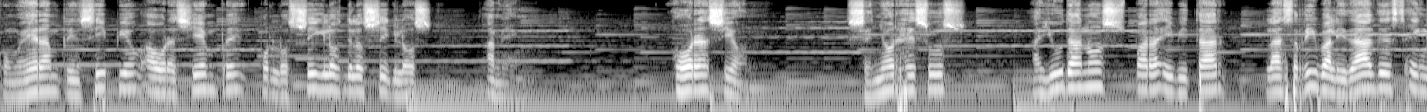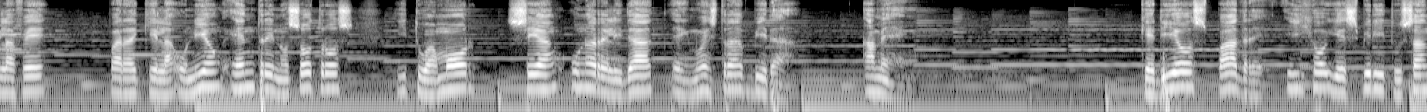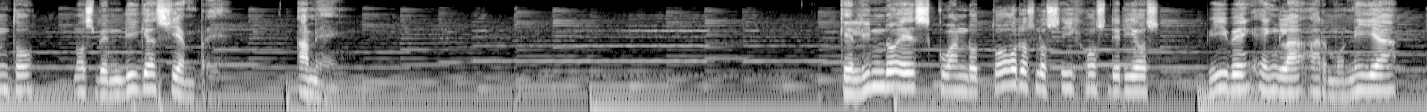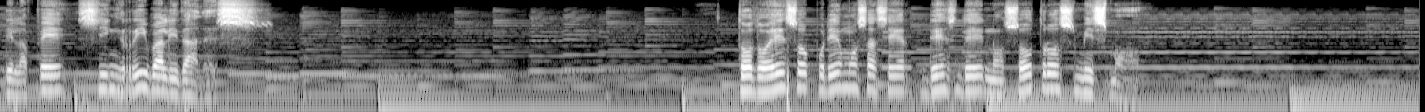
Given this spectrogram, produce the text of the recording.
como era en principio, ahora siempre, por los siglos de los siglos. Amén. Oración. Señor Jesús, ayúdanos para evitar las rivalidades en la fe, para que la unión entre nosotros y tu amor sean una realidad en nuestra vida. Amén. Que Dios Padre, Hijo y Espíritu Santo nos bendiga siempre. Amén. Qué lindo es cuando todos los hijos de Dios viven en la armonía de la fe sin rivalidades. Todo eso podemos hacer desde nosotros mismos.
